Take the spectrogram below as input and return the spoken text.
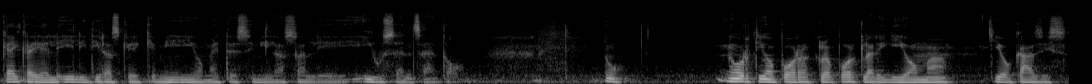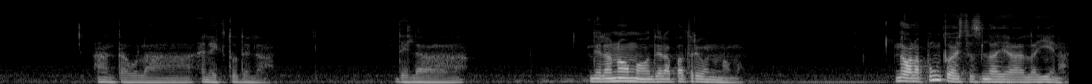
kelkaj el ili diras ke ke mi iomete similas al iu sense do. Nu, nur tio por, por clarigi oma, kio okazis antau la electo de la de la de la nomo de la Patreon nomo. No, la punto estas la la iena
